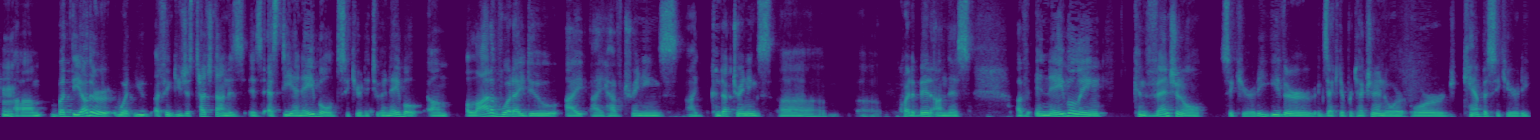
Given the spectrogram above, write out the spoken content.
Hmm. Um, but the other, what you I think you just touched on is is SD enabled security to enable. Um, a lot of what I do, I I have trainings, I conduct trainings uh, uh, quite a bit on this, of enabling conventional security, either executive protection or or campus security,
